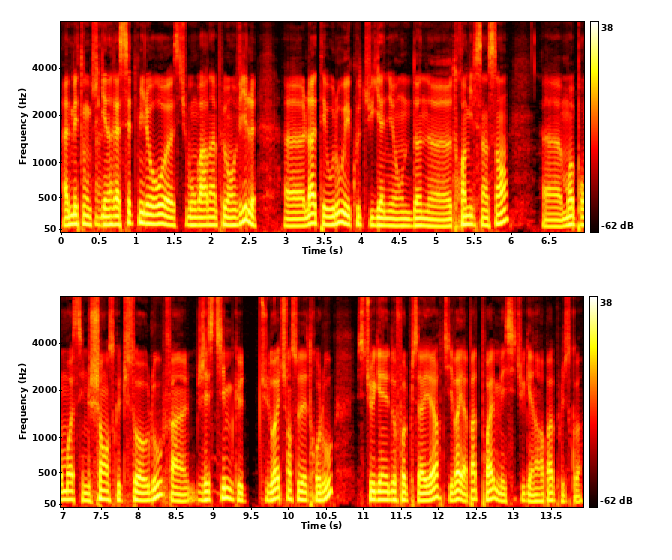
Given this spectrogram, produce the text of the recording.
admettons, tu gagnerais 7000 euros euh, si tu bombardes un peu en ville. Euh, là, t'es au loup, écoute, tu gagnes, on te donne 3500. Euh, moi, pour moi, c'est une chance que tu sois au loup. Enfin, j'estime que tu dois être chanceux d'être au loup. Si tu veux gagner deux fois plus ailleurs, tu y vas, il n'y a pas de problème, mais si tu gagneras pas plus, quoi.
